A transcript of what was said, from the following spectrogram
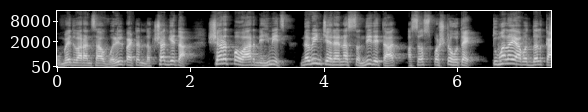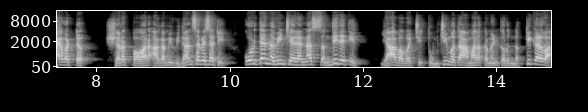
उमेदवारांचा वरील पॅटर्न लक्षात घेता शरद पवार नेहमीच नवीन चेहऱ्यांना संधी देतात असं स्पष्ट होत आहे तुम्हाला याबद्दल काय वाटतं? शरद पवार आगामी विधानसभेसाठी कोणत्या नवीन चेहऱ्यांना संधी देतील? याबाबतची तुमची मतं आम्हाला कमेंट करून नक्की कळवा.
